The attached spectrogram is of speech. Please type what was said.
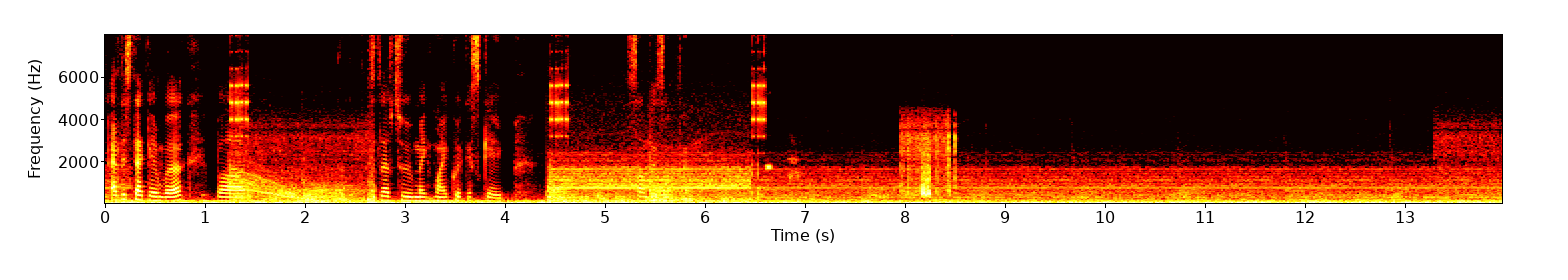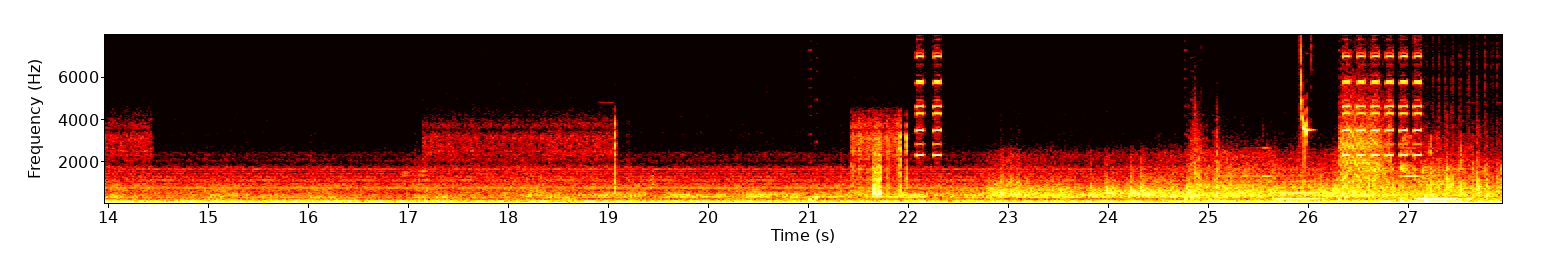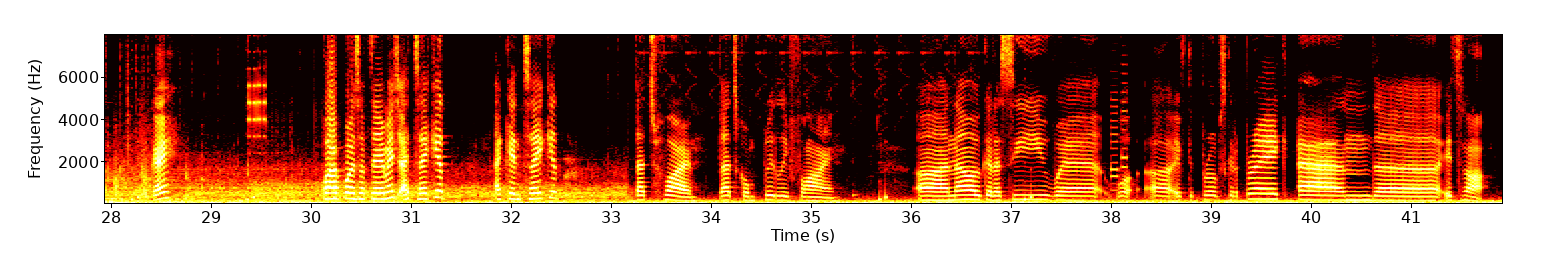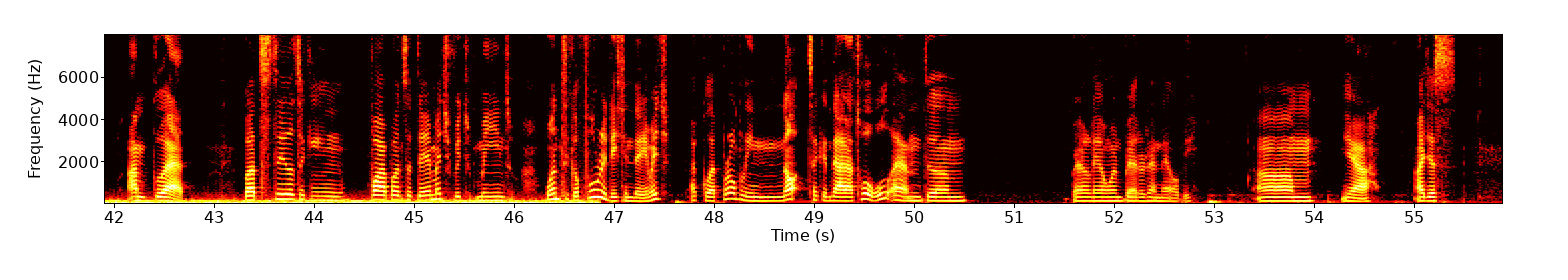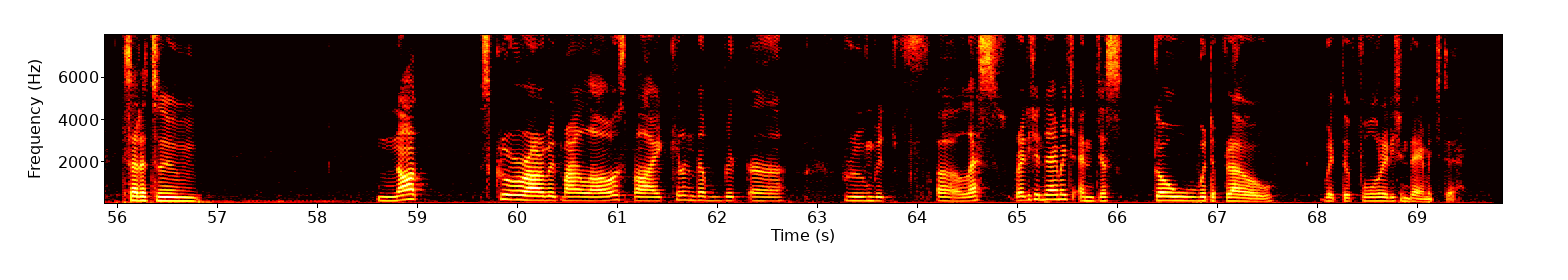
At least that can work, but I Still have to make my quick escape. Something, something. Five points of damage, I take it. I can take it. That's fine. That's completely fine. Uh, now we gotta see where, uh, if the probe's gonna break, and uh, it's not. I'm glad. But still taking 5 points of damage, which means one take a full radiation damage. I could have probably not taken that at all, and um, barely I went better than LV. Um, yeah, I just decided to not screw around with my lows by killing them with a room with uh, less radiation damage and just go with the flow with the full radiation damage there.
